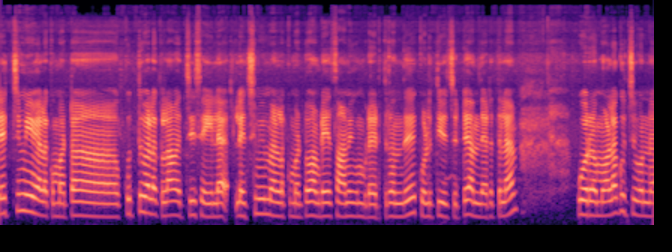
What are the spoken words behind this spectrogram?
லட்சுமி விளக்கு மட்டும் குத்து விளக்குலாம் வச்சு செய்யலை. லட்சுமி விளக்கு மட்டும் அப்படியே சாமி கும்பிட எடுத்துகிட்டு வந்து கொளுத்தி வச்சுட்டு அந்த இடத்துல ஒரு முளைக்குச்சி ஒன்று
